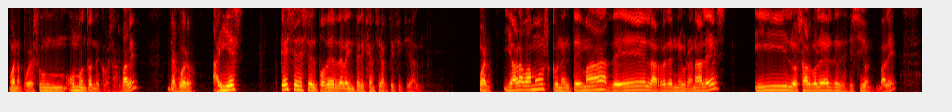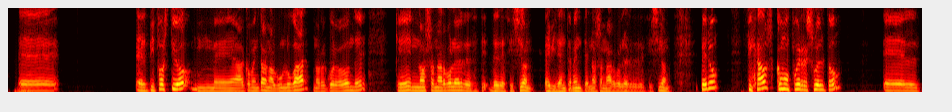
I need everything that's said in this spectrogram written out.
bueno, pues un, un montón de cosas, ¿vale? De acuerdo. Ahí es, ese es el poder de la inteligencia artificial. Bueno, y ahora vamos con el tema de las redes neuronales y los árboles de decisión, ¿vale? Eh, el pifostio me ha comentado en algún lugar, no recuerdo dónde, que no son árboles de, decisión. Evidentemente, no son árboles de decisión. Pero fijaos cómo fue resuelto el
